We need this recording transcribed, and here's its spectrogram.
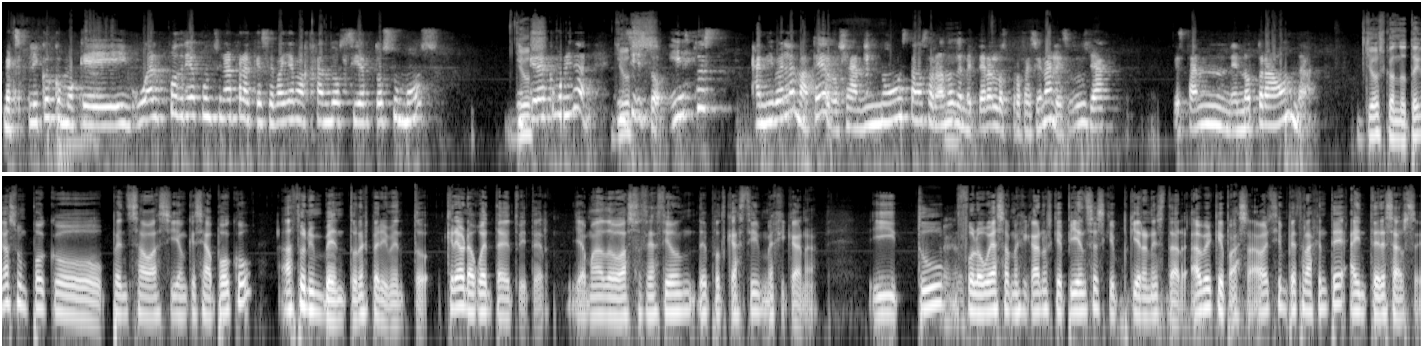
Me explico como que igual podría funcionar para que se vaya bajando ciertos humos y crea comunidad. Insisto, y esto es a nivel amateur, o sea, no estamos hablando de meter a los profesionales, esos ya están en otra onda. Josh, cuando tengas un poco pensado así, aunque sea poco, haz un invento, un experimento. Crea una cuenta de Twitter llamado Asociación de Podcasting Mexicana. Y tú followeas a mexicanos que pienses que quieran estar. A ver qué pasa. A ver si empieza la gente a interesarse.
